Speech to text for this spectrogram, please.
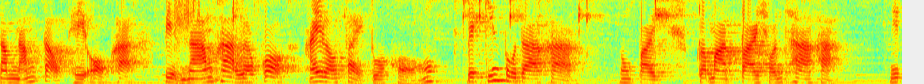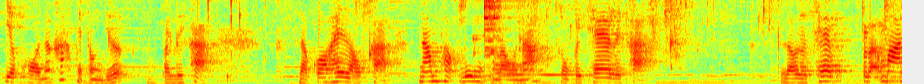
นำน้ำเก่าเทออกค่ะ เปลี่ยนน้ำค่ะ แล้วก็ให้เราใส่ตัวของเบกกิ้งโซดาค่ะ ลงไปประมาณปลายช้อนชาค่ะ นิดเดียวพอนะคะ ไม่ต้องเยอะลงไปเลยค่ะ แล้วก็ให้เราค่ะนำผักบุ้งของเรานะ ลงไปแช่เลยค่ะ เราจะแช่ประมาณ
